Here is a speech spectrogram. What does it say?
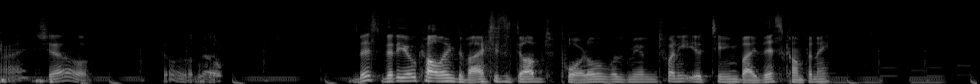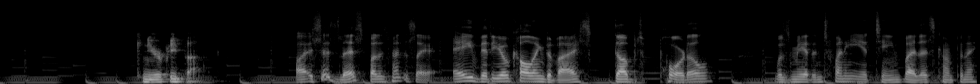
all right, chill, chill a little bit. This video calling device dubbed Portal was made in 2018 by this company. Can you repeat that? Uh, it says this, but it's meant to say a video calling device dubbed Portal was made in 2018 by this company.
